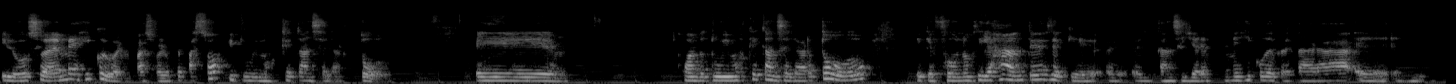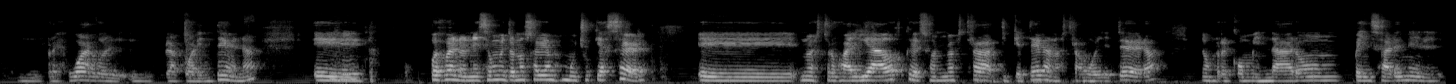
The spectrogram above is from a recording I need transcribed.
y luego Ciudad de México y bueno, pasó lo que pasó y tuvimos que cancelar todo. Eh, cuando tuvimos que cancelar todo, y que fue unos días antes de que eh, el canciller de México decretara el, resguardo, la cuarentena, pues bueno, en ese momento no sabíamos mucho qué hacer. Eh, nuestros aliados, que son nuestra tiquetera, nuestra boletera, nos recomendaron pensar en el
